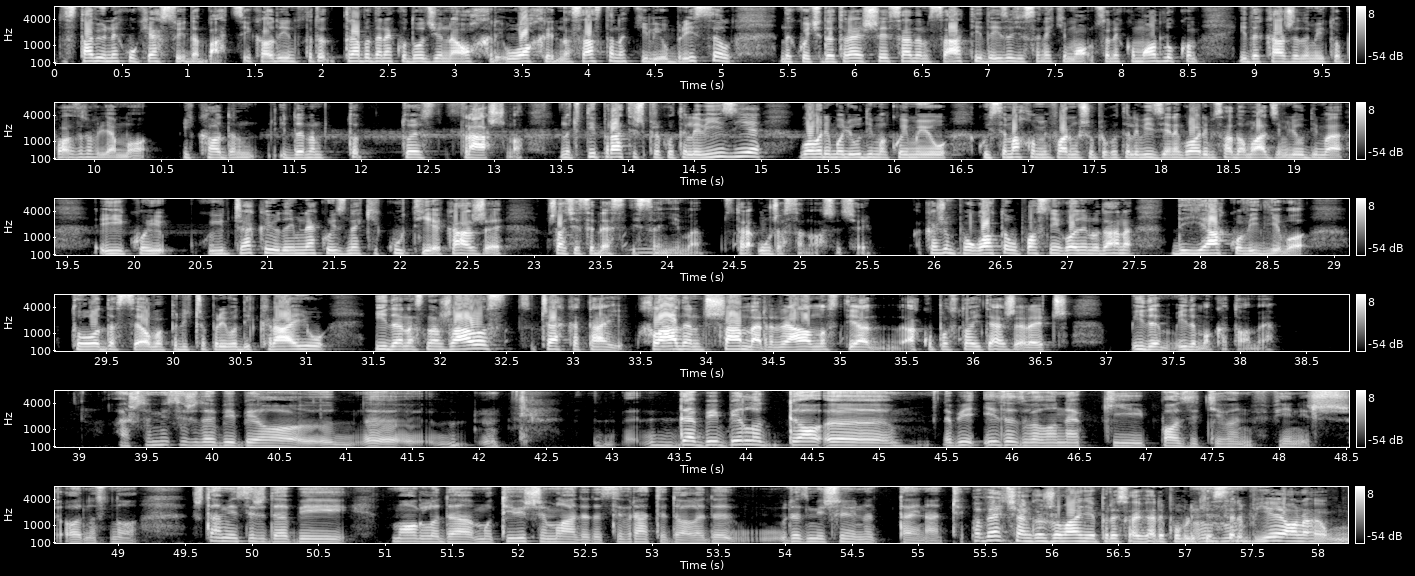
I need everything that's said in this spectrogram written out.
stavi u neku kesu i da baci. Kao da treba da neko dođe na Ohrid, u Ohrid na sastanak ili u Brisel, da koji će da traje 6-7 sati i da izađe sa, nekim, sa nekom odlukom i da kaže da mi to pozdravljamo i kao da, i da nam to, to je strašno. Znači ti pratiš preko televizije, govorimo o ljudima koji imaju, koji se mahom informišu preko televizije, ne govorim sada o mlađim ljudima i koji, koji čekaju da im neko iz neke kutije kaže šta će se desiti sa njima. Stra, užasan osjećaj. A kažem, pogotovo u posljednjih godinu dana, da je jako vidljivo to da se ova priča privodi kraju i da nas, nažalost, čeka taj hladan šamar realnosti, a ako postoji teže reč, idem, idemo ka tome. A što misliš da bi bilo da bi bilo do, da bi izazvalo neki pozitivan finiš, odnosno šta misliš da bi moglo da motiviše mlade da se vrate dole, da razmišljaju na taj način? Pa veće angažovanje pre svega Republike uh -huh. Srbije. Ona uh,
